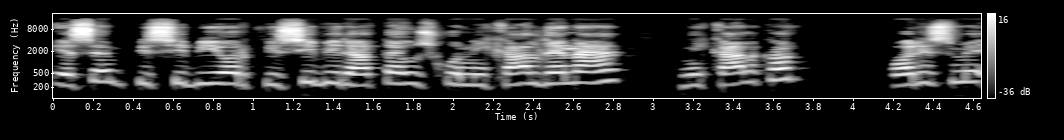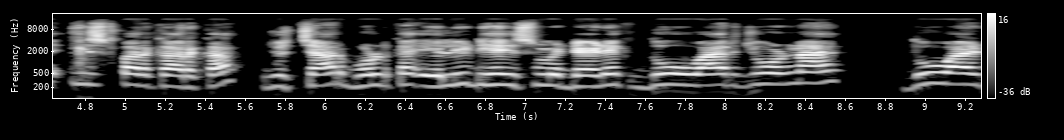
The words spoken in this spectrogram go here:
एस एम पीसीबी और पीसीबी रहता है, उसको निकाल देना है निकाल कर और इसमें इस प्रकार का जो चार वोल्ट का एलईडी है, इसमें डायरेक्ट दो वायर जोड़ना है, दो वायर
